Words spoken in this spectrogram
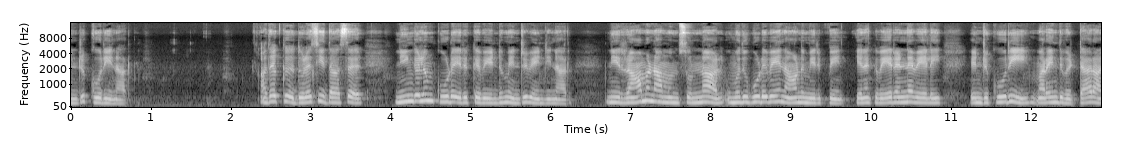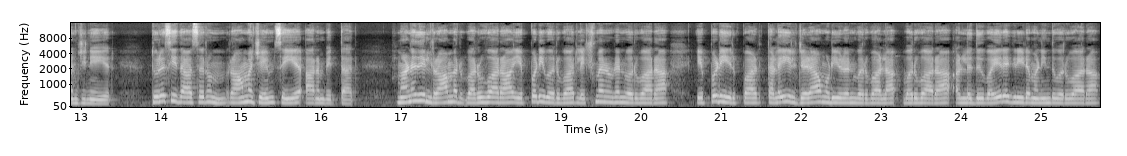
என்று கூறினார். அதற்கு துளசிதாசர் நீங்களும் கூட இருக்க வேண்டும் என்று வேண்டினார். நீர் ராமநாமம் சொன்னால் உமது கூடவே நானும் இருப்பேன். எனக்கு வேறென்ன வேலை? என்று கூறி மறைந்து விட்டார் ஆஞ்சநேயர். துளசிதாசரும் ராமஜெயம் செய்ய ஆரம்பித்தார். மனதில் ராமர் வருவாரா? எப்படி வருவார்? லக்ஷ்மணனுடன் வருவாரா? எப்படி இருப்பார்? தலையில் ஜடாமுடியுடன் வருவாளா? வருவாரா? அல்லது வைரகிரீடம் அணிந்து வருவாரா?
